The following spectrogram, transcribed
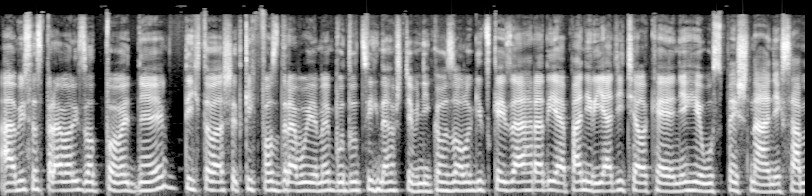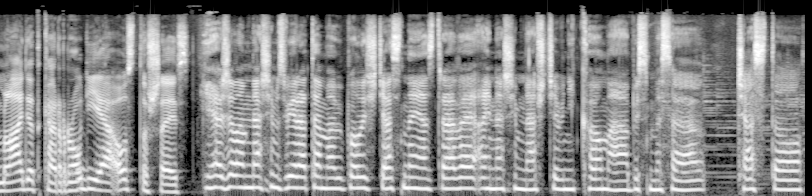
a aby sa správali zodpovedne. Týchto vás všetkých pozdravujeme, budúcich návštevníkov zoologickej záhrady a pani riaditeľke, nech je úspešná, nech sa mláďatka rodia o 106. Ja želám našim zvieratám, aby boli šťastné a zdravé, aj našim návštevníkom a aby sme sa často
